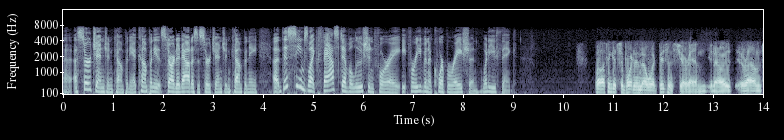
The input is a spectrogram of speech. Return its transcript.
a search engine company, a company that started out as a search engine company. Uh, this seems like fast evolution for a for even a corporation. What do you think? Well, I think it's important to know what business you're in. You know, around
